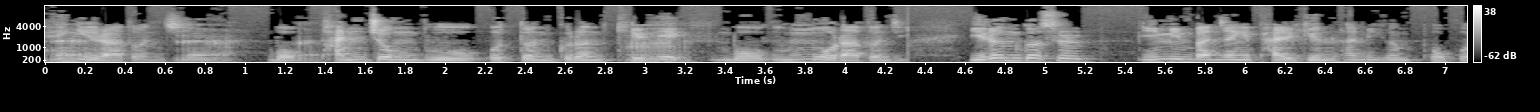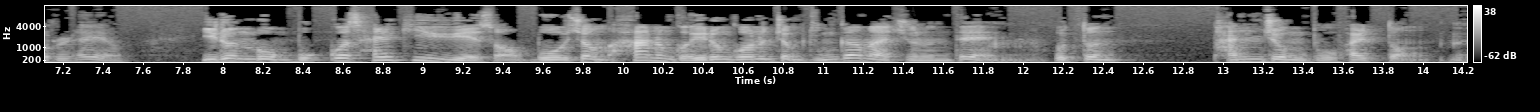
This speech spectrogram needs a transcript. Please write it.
행위라든지 네. 뭐 반정부 어떤 그런 계획 뭐 음모라든지 이런 것을 이민 반장이 발견을 하면 이건 보고를 해요. 이런 뭐 먹고 살기 위해서 뭐 좀 하는 거 이런 거는 좀 눈 감아 주는데 어떤 반정부 활동 네.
